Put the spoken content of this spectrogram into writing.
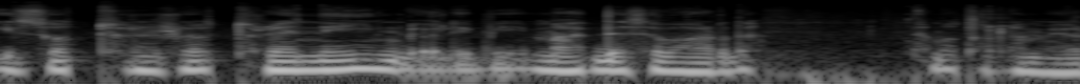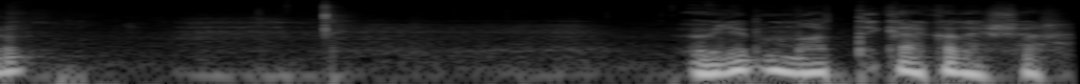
izotronein böyle bir maddesi vardı. Tam hatırlamıyorum. Öyle bir madde ki arkadaşlar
